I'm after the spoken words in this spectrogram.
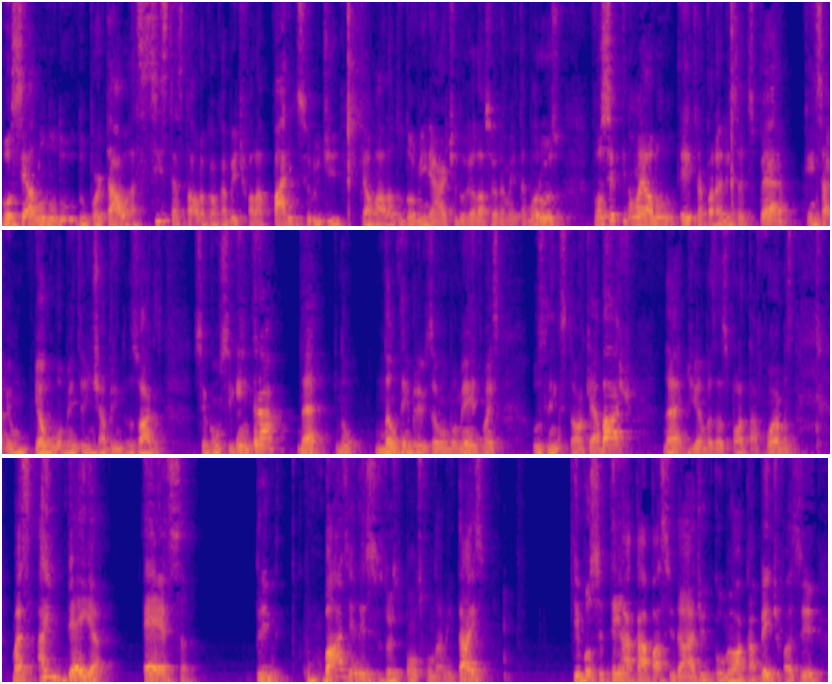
Você, aluno do, do, portal, assista esta aula que eu acabei de falar, Pare de se iludir, que é uma aula do domínio e arte do relacionamento amoroso. Você que não é aluno, entra para a lista de espera. Quem sabe um, em algum momento a gente abrindo as vagas, você consiga entrar, né? Não, não tem previsão no momento, mas os links estão aqui abaixo, né? De ambas as plataformas. Mas a ideia é essa. Com base nesses dois pontos fundamentais, que você tenha a capacidade, como eu acabei de fazer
